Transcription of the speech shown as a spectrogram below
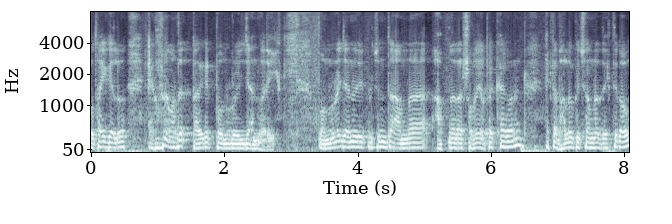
কোথায় গেল, এখন আমাদের টার্গেট পনেরোই জানুয়ারি। পনেরোই জানুয়ারি পর্যন্ত আমরা, আপনারা সবাই অপেক্ষা করেন, একটা ভালো কিছু আমরা দেখতে পাবো।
